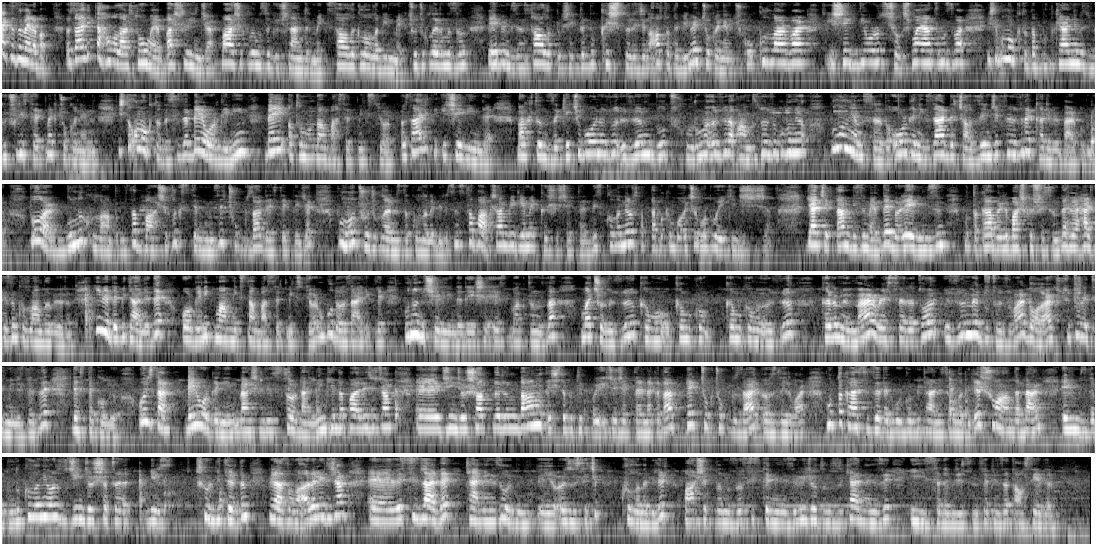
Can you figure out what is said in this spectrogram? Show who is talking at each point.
Speaker 1: Herkese merhaba. Özellikle havalar soğumaya başlayınca bağışıklığımızı güçlendirmek, sağlıklı olabilmek, çocuklarımızın ve hepimizin sağlıklı bir şekilde bu kış sürecini atlatabilmek çok önemli. Çünkü okullar var, işe gidiyoruz, çalışma hayatımız var. İşte bu noktada kendimizi güçlü hissetmek çok önemli. İşte o noktada size Bey Organik'in Bey atomundan bahsetmek istiyorum. Özellikle içeriğinde baktığınızda keçi boynuzu, üzüm, dut, hurma özü ve andız özü bulunuyor. Bunun yanı sıra da organik zerdeçal, zencefil özü ve karabiber bulunuyor. Doğal olarak bunu kullandığımızda bağışıklık sistemimizi çok güzel destekleyecek. Bunu çocuklarınızda kullanabilirsiniz. Sabah akşam bir yemek kaşığı şeklinde biz kullanıyoruz. Hatta bakın bu açılmadı bu ikinci şişe. Gerçekten bizim evde böyle evimizin mutlaka böyle baş köşesinde ve herkesin kullandığı bir ürün. Yine de bir tane de organik man mix'ten bahsetmek istiyorum. Bu da özellikle bunun içeriğinde değişe baktığınızda maça özü, kamu kamu kamu kamu özü, karamünver, resveratrol, üzüm ve dut özü var. Doğal olarak süt üretiminizde de destek oluyor. O yüzden Bey Organik'in ben şimdi story'den linkini de paylaşacağım. Ee, ginger shotlarından işte bu tip içeceklerine kadar pek çok çok güzel özleri var. Mutlaka size de uygun bir tanesi olabilir. Şu anda ben evimizde bunu kullanıyoruz. Ginger shot'ı bir tur bitirdim. Biraz ona ara vereceğim. Ee, ve sizler de kendinize uygun e, özü seçip kullanabilir. Bağışıklığınızı, sisteminizi, vücudunuzu, kendinizi iyi hissedebilirsiniz. Hepinize tavsiye ederim.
